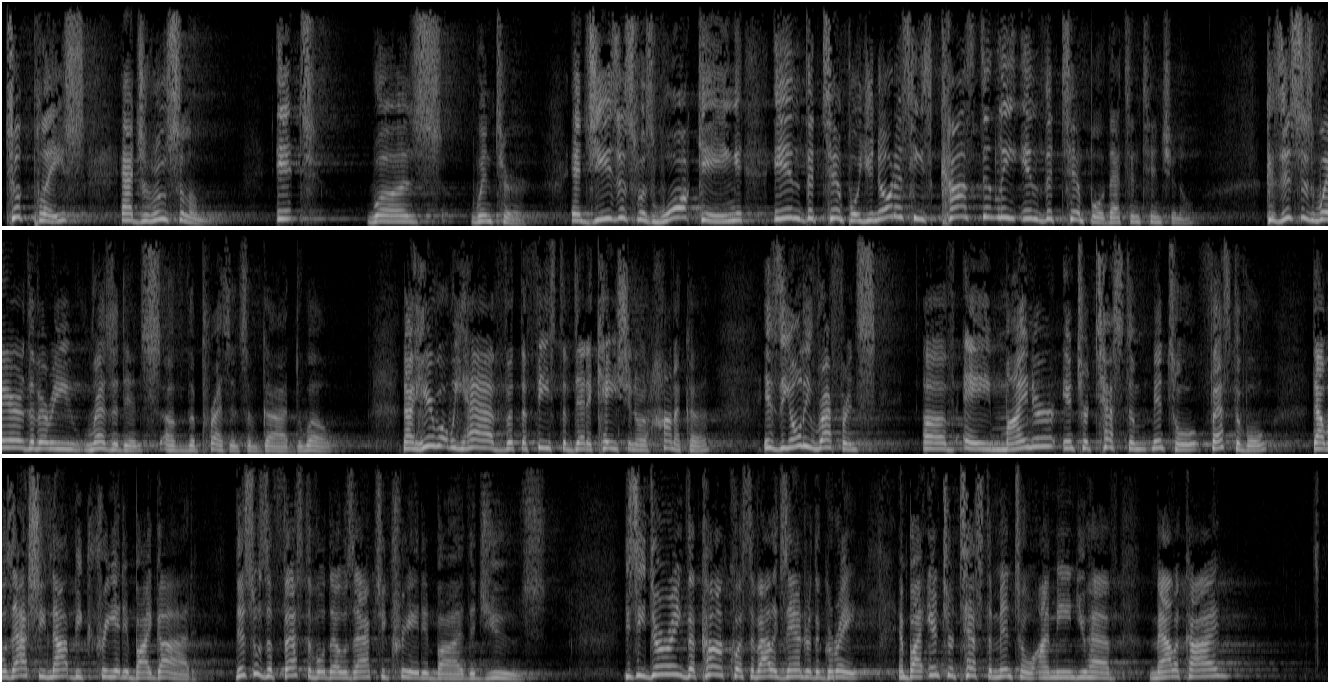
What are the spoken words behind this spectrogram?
took place at Jerusalem. It was winter. And Jesus was walking in the temple. You notice he's constantly in the temple. That's intentional. Because this is where the very residence of the presence of God dwelt. Now, here what we have with the Feast of Dedication or Hanukkah is the only reference of a minor intertestamental festival that was actually not be created by God. This was a festival that was actually created by the Jews. You see, during the conquest of Alexander the Great, and by intertestamental, I mean you have Malachi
